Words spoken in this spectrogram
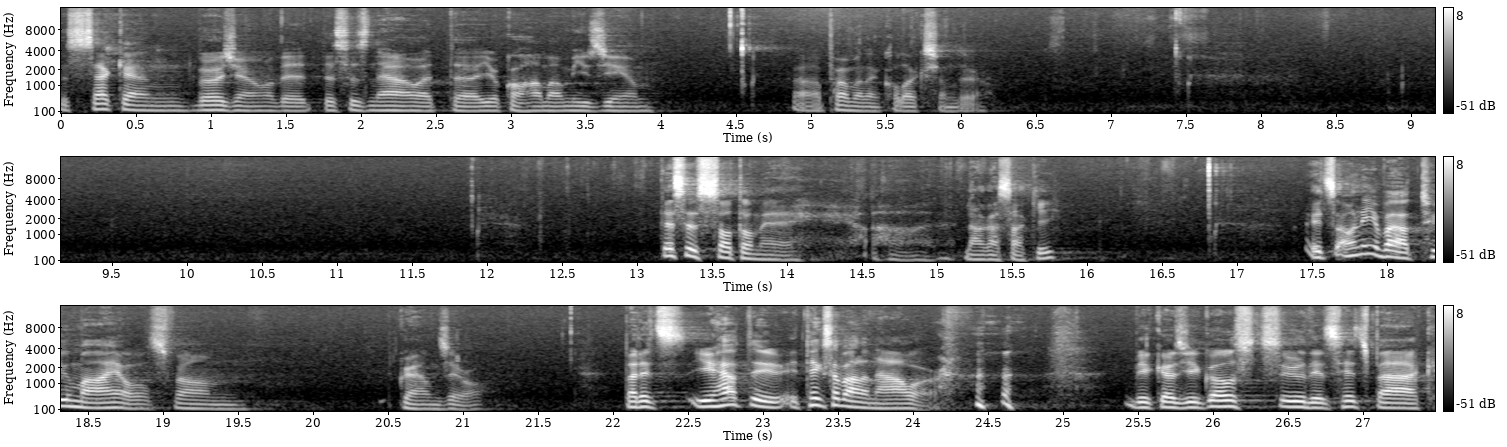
the second version of it, this is now at the Yokohama Museum, uh, permanent collection there. This is Sotome, uh, Nagasaki. It's only about two miles from ground zero. But it's, you have to, it takes about an hour because you go through this hitchback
